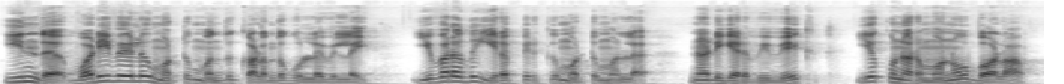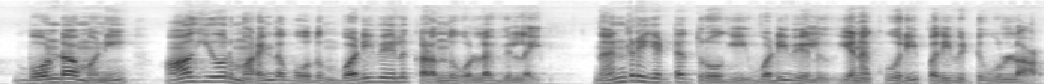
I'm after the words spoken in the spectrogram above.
இந்த வடிவேலு மட்டும் வந்து கலந்து கொள்ளவில்லை. இவரது இறப்பிற்கு மட்டுமல்ல நடிகர் விவேக் இயக்குனர் மனோபாலா போண்டாமணி ஆகியோர் மறைந்தபோதும் வடிவேலு கலந்து கொள்ளவில்லை. நன்றி கெட்ட துரோகி வடிவேலு என கூறி பதிவிட்டு உள்ளார்.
